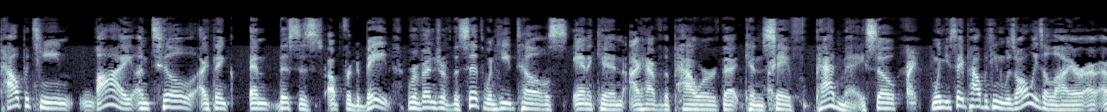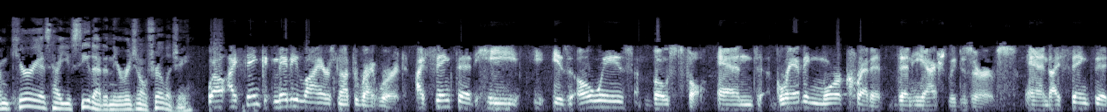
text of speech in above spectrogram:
Palpatine lie until I think and this is up for debate, Revenge of the Sith, when he tells Anakin, I have the power that can right. save Padme. So right. when you say Palpatine was always a liar, I- I'm curious how you see that in the original trilogy. Well, I think maybe liar is not the right word. I think that he is always boastful and grabbing more credit than he actually deserves. And I think that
